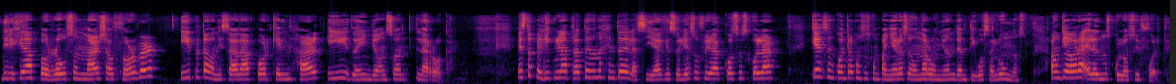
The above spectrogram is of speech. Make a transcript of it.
dirigida por Rosen Marshall Thorber y protagonizada por Kevin Hart y Dwayne Johnson La Roca. Esta película trata de un agente de la CIA que solía sufrir acoso escolar que se encuentra con sus compañeros en una reunión de antiguos alumnos, aunque ahora él es musculoso y fuerte.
